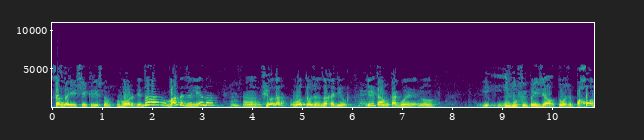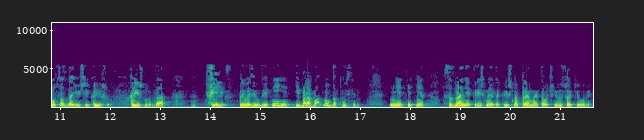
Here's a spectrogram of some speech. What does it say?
сознающие Кришну в городе? Да, Мата Лена, э, Федор вот тоже заходил. И там как бы, ну, из Уфы приезжал тоже по ходу сознающий Кришну. Кришну, да. Феликс привозил две книги и барабан, ну, допустим. Нет, нет, нет. Сознание Кришны это Кришна Према, это очень высокий уровень.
